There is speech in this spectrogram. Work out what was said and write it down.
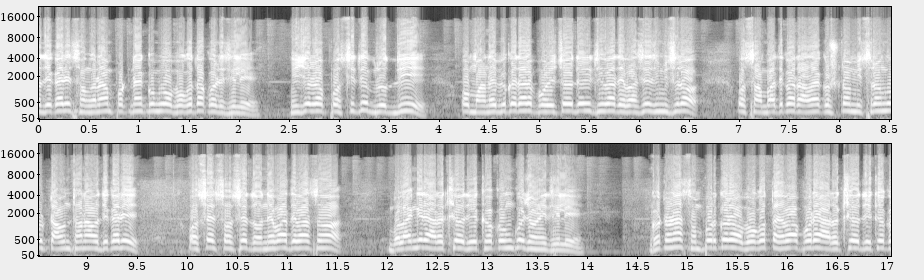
ଅଧିକାରୀ ସଂଗ୍ରାମ ପଟ୍ଟନାୟକଙ୍କୁ ଅବଗତ କରିଥିଲେ। ନିଜର ଉପସ୍ଥିତି ବୃଦ୍ଧି ଓ ମାନବିକତାର ପରିଚୟ ଦେଇଥିବା ଦେବାଶିଷ ମିଶ୍ର ଓ ସାମ୍ବାଦିକ ରାଧାକୃଷ୍ଣ ମିଶ୍ରଙ୍କୁ ଟାଉନ ଥାନା ଅଧିକାରୀ ଅଶେଷ ଅଶେଷ ଧନ୍ୟବାଦ ଦେବା ସହ ବଲାଙ୍ଗୀର ଆରକ୍ଷୀ ଅଧୀକ୍ଷକଙ୍କୁ ଜଣାଇଥିଲେ। ଘଟଣା ସମ୍ପର୍କରେ ଅବଗତ ହେବା ପରେ ଆରକ୍ଷୀ ଅଧୀକ୍ଷକ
